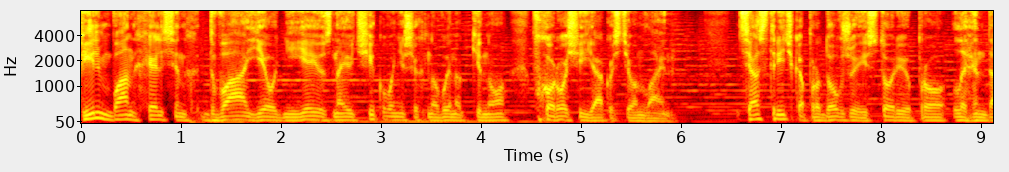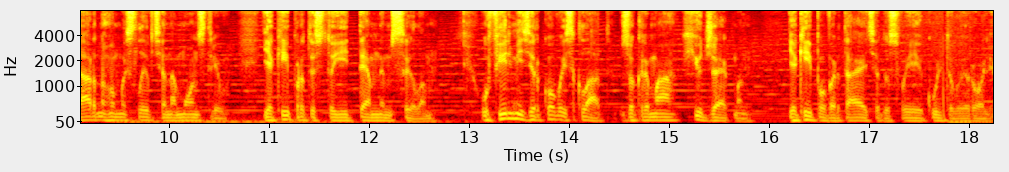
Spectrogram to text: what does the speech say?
Фільм Ван Хельсінг 2 є однією з найочікуваніших новинок кіно в хорошій якості онлайн. Ця стрічка продовжує історію про легендарного мисливця на монстрів, який протистоїть темним силам. У фільмі зірковий склад, зокрема Хью Джекман, який повертається до своєї культової ролі.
